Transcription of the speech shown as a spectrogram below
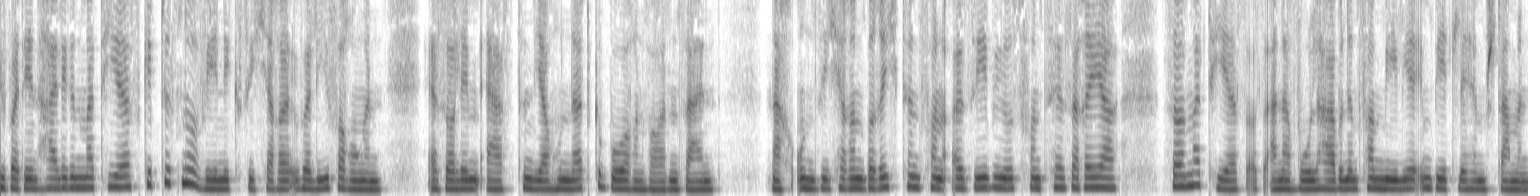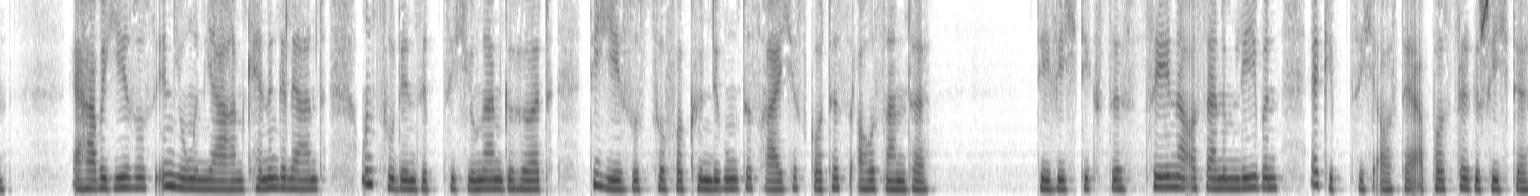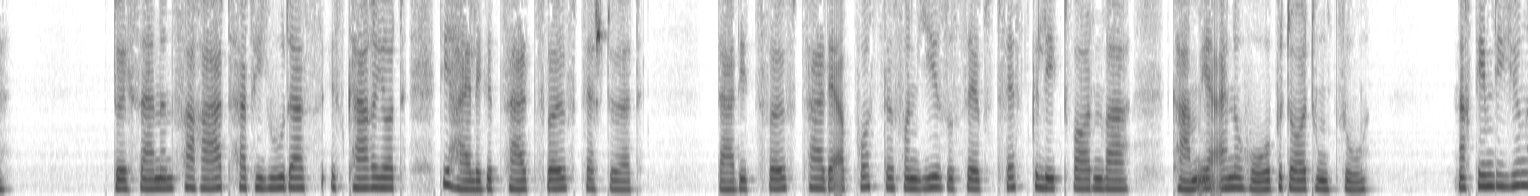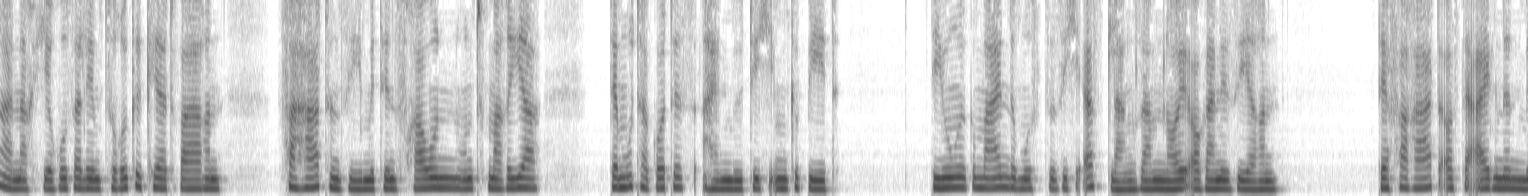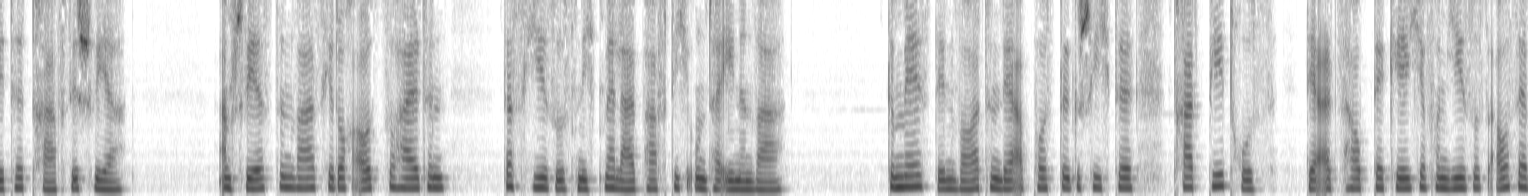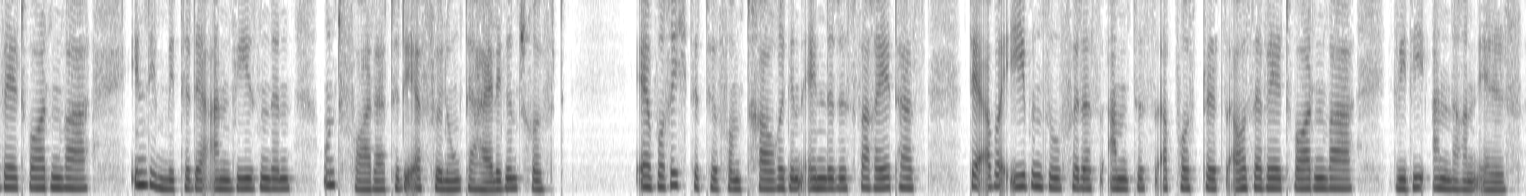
Über den heiligen Matthias gibt es nur wenig sichere Überlieferungen. Er soll im ersten Jahrhundert geboren worden sein. Nach unsicheren Berichten von Eusebius von Caesarea soll Matthias aus einer wohlhabenden Familie in Bethlehem stammen. Er habe Jesus in jungen Jahren kennengelernt und zu den siebzig Jüngern gehört, die Jesus zur Verkündigung des Reiches Gottes aussandte. Die wichtigste Szene aus seinem Leben ergibt sich aus der Apostelgeschichte. Durch seinen Verrat hatte Judas Iskariot die heilige Zahl zwölf zerstört. Da die Zwölfzahl der Apostel von Jesus selbst festgelegt worden war, kam ihr eine hohe Bedeutung zu. Nachdem die Jünger nach Jerusalem zurückgekehrt waren, verharrten sie mit den Frauen und Maria, der Mutter Gottes, einmütig im Gebet. Die junge Gemeinde musste sich erst langsam neu organisieren. Der Verrat aus der eigenen Mitte traf sie schwer. Am schwersten war es jedoch auszuhalten, dass Jesus nicht mehr leibhaftig unter ihnen war. Gemäß den Worten der Apostelgeschichte trat Petrus, der als Haupt der Kirche von Jesus auserwählt worden war, in die Mitte der Anwesenden und forderte die Erfüllung der Heiligen Schrift. Er berichtete vom traurigen Ende des Verräters, der aber ebenso für das Amt des Apostels auserwählt worden war wie die anderen elf.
